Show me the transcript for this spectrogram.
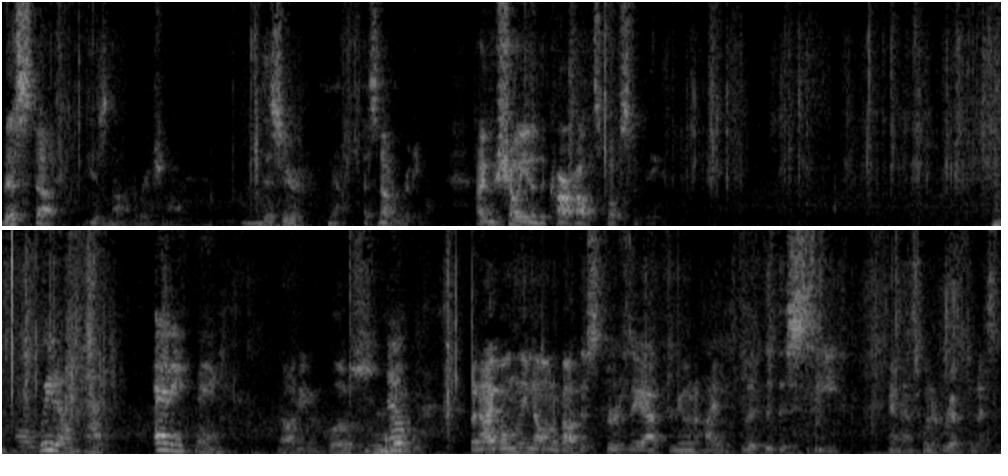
This stuff is not original. This here? No, that's not original. I can show you in the car how it's supposed to be. Well, we don't have anything. Not even close. Nope. But I've only known about this Thursday afternoon. I lifted this seat, and that's when it ripped. And I said,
